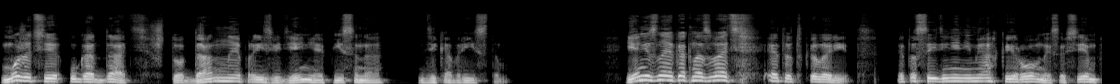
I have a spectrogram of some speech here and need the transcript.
можете угадать, что данное произведение писано декабристом. Я не знаю, как назвать этот колорит. Это соединение мягкой и ровной, совсем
